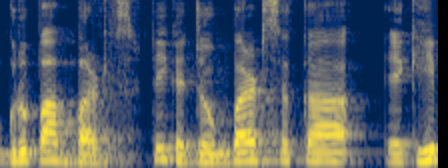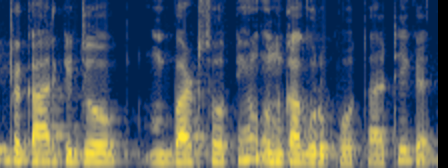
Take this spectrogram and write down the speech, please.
ग्रुप ऑफ़ बर्ड्स ठीक है? जो बर्ड्स का एक ही प्रकार की जो बर्ड्स होती हैं, उनका ग्रुप होता है, ठीक है?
